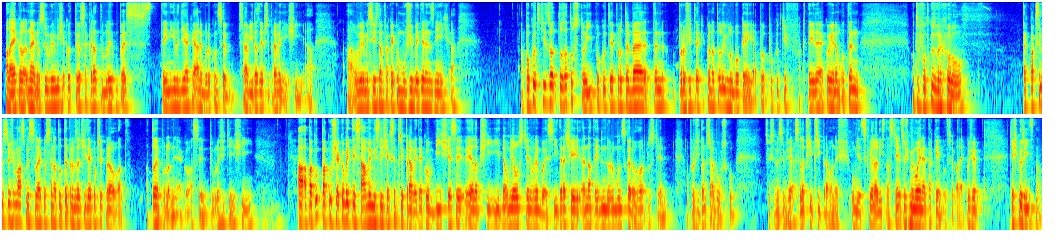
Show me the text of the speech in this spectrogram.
ale jako najednou si uvědomíš, jako ty sakra, to byly úplně stejný lidi, jak já, nebo dokonce třeba výrazně připravenější. A, a uvědomí si, že tam fakt jako může být jeden z nich. A, a pokud ti to, to za to stojí, pokud je pro tebe ten prožitek jako natolik hluboký a po, pokud ti fakt nejde jako jenom o ten o tu fotku z vrcholu, tak pak si myslím, že má smysl jako se na to teprve začít jako připravovat. A to je podle mě jako asi důležitější. A, a pak, pak už jakoby ty sám vymyslíš, jak se připravit. Jako víš, jestli je lepší jít na umělou stěnu, nebo jestli jít radši na týden do Rumunska, do hor prostě a prožít tam třeba bouřku což si myslím, že je asi lepší příprava, než umět skvěle líst na stěně, což mimo jiné taky je potřeba. Jakože těžko říct, no.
